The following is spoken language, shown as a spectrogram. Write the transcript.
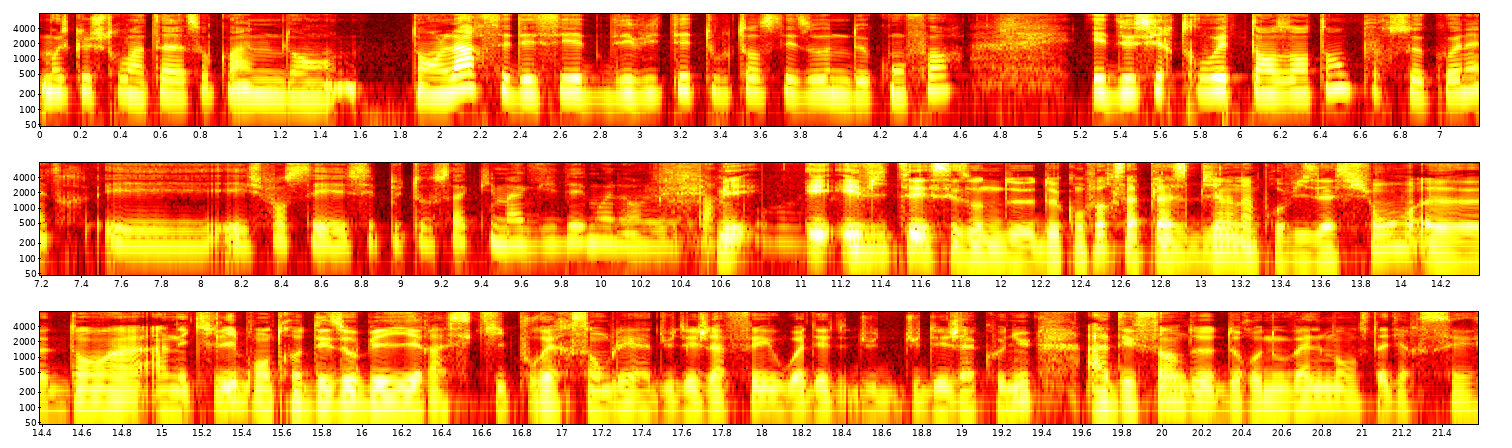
Moi, ce que je trouve intéressant quand même dans, dans l'art, c'est d'essayer d'éviter tout le temps ces zones de confort et de s'y retrouver de temps en temps pour se connaître. Et, je pense que c'est plutôt ça qui m'a guidé, moi, dans le parcours. Mais et éviter ces zones de, confort, ça place bien l'improvisation euh, dans un, équilibre entre désobéir à ce qui pourrait ressembler à du déjà fait ou à du, déjà connu, à des fins de, renouvellement. C'est-à-dire c'est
